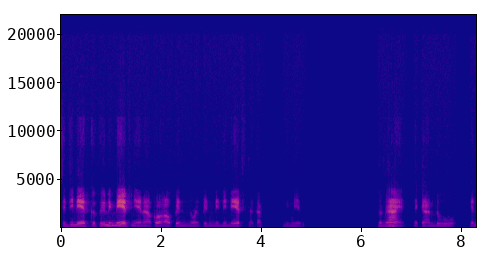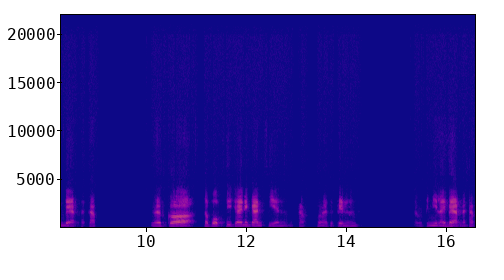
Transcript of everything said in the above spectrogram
เซนติเมตรก็คือหนึ่งเมตร เนี่ยเราก็เอาเป็นหน่วยเป็นมิลลิเมตรนะครับมิลลิเมตรเพื่อง่ายในการดูเขียนแบบนะครับ แล้วก็ระบบที่ใช้ในการเขียนนะครับ ก็อาจจะเป็นจะมีหลายแบบนะครับ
